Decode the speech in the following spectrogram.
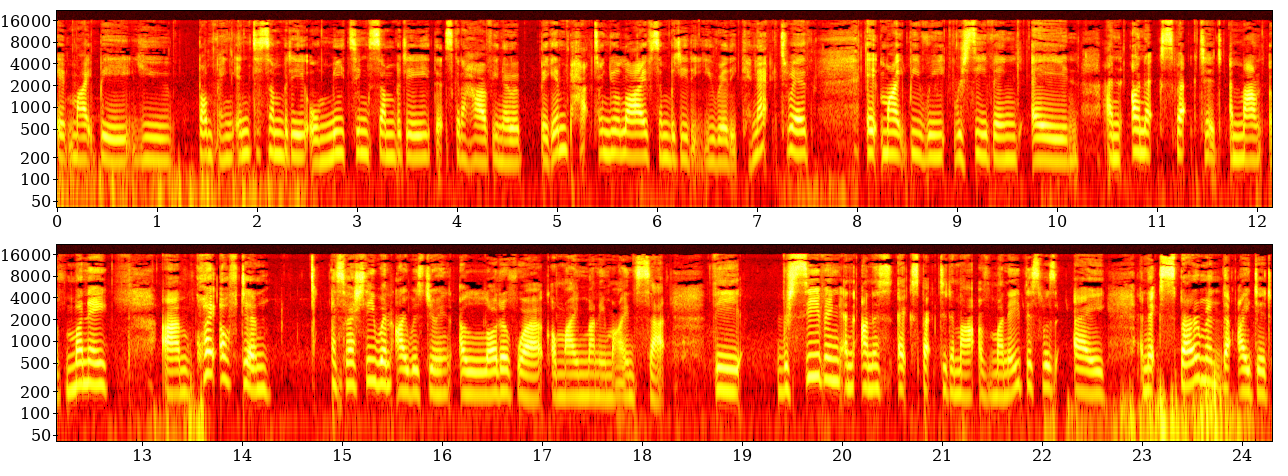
It might be you bumping into somebody or meeting somebody that's going to have, you know, a big impact on your life, somebody that you really connect with. It might be re- receiving a, an unexpected amount of money. Um, quite often, especially when I was doing a lot of work on my money mindset, the receiving an unexpected amount of money. This was a an experiment that I did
